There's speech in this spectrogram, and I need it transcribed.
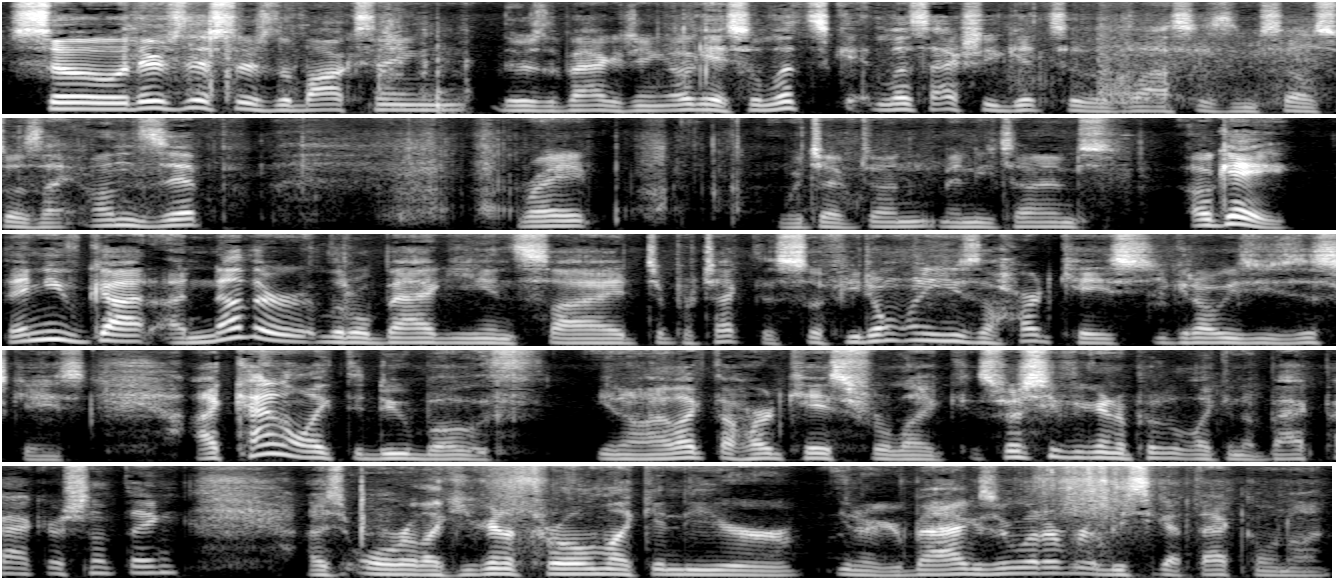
So there's this. There's the boxing. There's the packaging. Okay. So let's get, let's actually get to the glasses themselves. So as I unzip, right, which I've done many times. Okay. Then you've got another little baggie inside to protect this. So if you don't want to use the hard case, you could always use this case. I kind of like to do both you know, I like the hard case for like, especially if you're going to put it like in a backpack or something, or like you're going to throw them like into your, you know, your bags or whatever. At least you got that going on.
